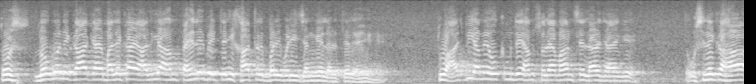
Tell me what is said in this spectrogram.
तो उस लोगों ने कहा कि मलिका आलिया, हम पहले भी तेरी खातर बड़ी बड़ी जंगें लड़ते रहे हैं। तू आज भी हमें हुक्म दे, हम सुलेमान से लड़ जाएँगे। तो उसने कहा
